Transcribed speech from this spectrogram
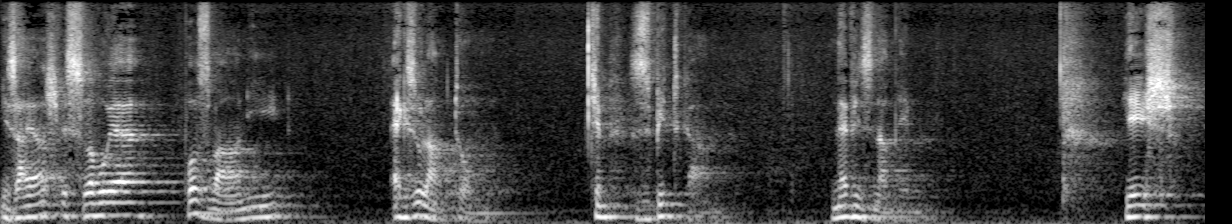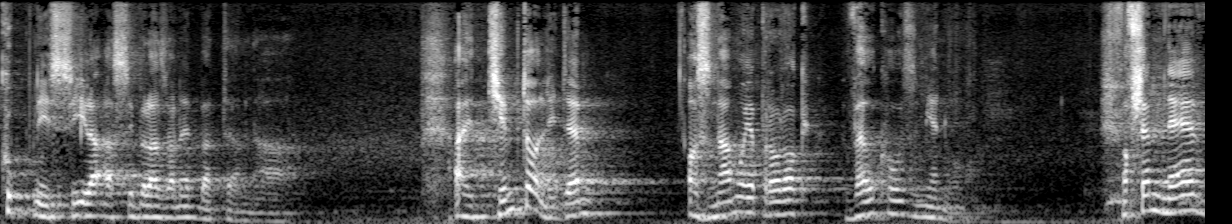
Izajáš vyslovuje pozvání exulantům, těm zbytkám. nevyznamným. Jejíž kupní síla asi byla zanedbatelná. A těmto lidem oznamuje prorok velkou změnu. Ovšem ne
